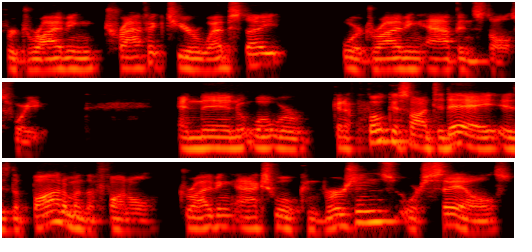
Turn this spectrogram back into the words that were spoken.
for driving traffic to your website or driving app installs for you. And then what we're going to focus on today is the bottom of the funnel, driving actual conversions or sales.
